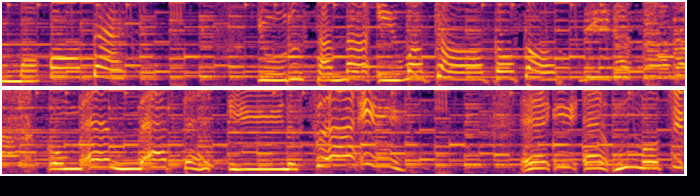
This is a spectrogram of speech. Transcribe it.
守って許さないわ今日こそ逃がさない。ごめんねって言いなさい。永遠を誓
